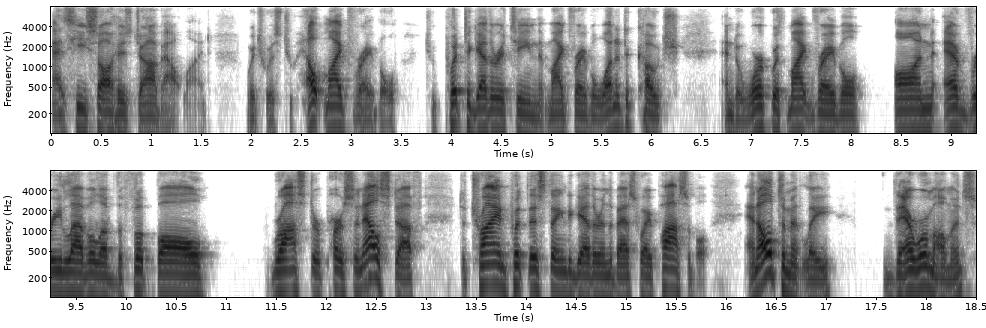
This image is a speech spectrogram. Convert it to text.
as he saw his job outlined, which was to help Mike Vrabel to put together a team that Mike Vrabel wanted to coach and to work with Mike Vrabel on every level of the football roster personnel stuff to try and put this thing together in the best way possible. And ultimately, there were moments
